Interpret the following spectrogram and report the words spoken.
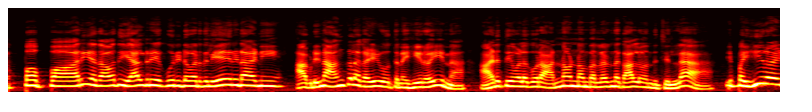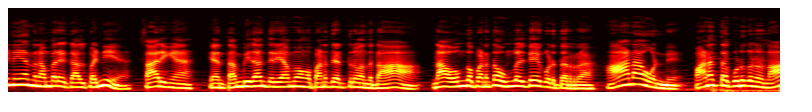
எப்ப பாரு ஏதாவது ஏழ்றைய கூட்டிட்டு வரதுலயே இருடா நீ அப்படின்னு அங்கிளை கழுவி ஊத்தின ஹீரோயின் அடுத்து இவளுக்கு ஒரு அன்னோன் நம்பர்ல இருந்து கால் வந்துச்சுல்ல? இப்ப ஹீரோயினே அந்த நம்பருக்கு கால் பண்ணி சாரிங்க என் தம்பி தான் தெரியாம உங்க பணத்தை எடுத்துட்டு வந்துட்டான். நான் உங்க பணத்தை உங்கள்ட்டே கொடுத்துட்றேன். ஆனா ஒண்ணு பணத்தை கொடுக்கணும்னா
